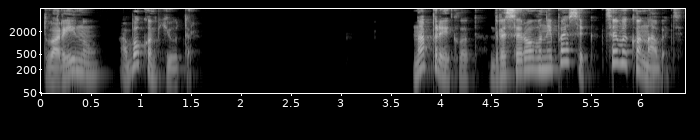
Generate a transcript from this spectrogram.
тварину або комп'ютер. Наприклад, дресирований песик це виконавець.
